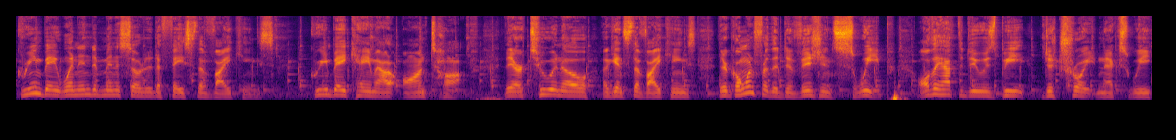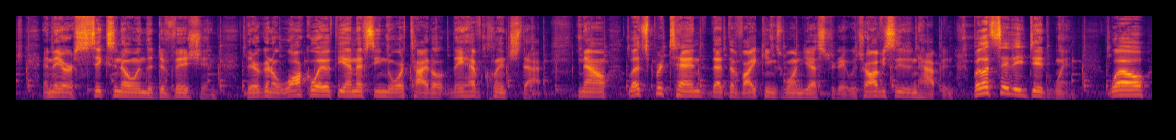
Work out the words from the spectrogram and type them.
Green Bay went into Minnesota to face the Vikings. Green Bay came out on top. They are 2 0 against the Vikings. They're going for the division sweep. All they have to do is beat Detroit next week, and they are 6 0 in the division. They're going to walk away with the NFC North title. They have clinched that. Now, let's pretend that the Vikings won yesterday, which obviously didn't happen, but let's say they did win. Well,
